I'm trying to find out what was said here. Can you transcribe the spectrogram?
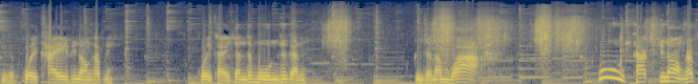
นี่ก็กล้วยไข่พี่น้องครับนี่ กล้วยไข่จันทบูรณ์คือกันมันจะน้ำว่าฮู้คักพี่น้องครับ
